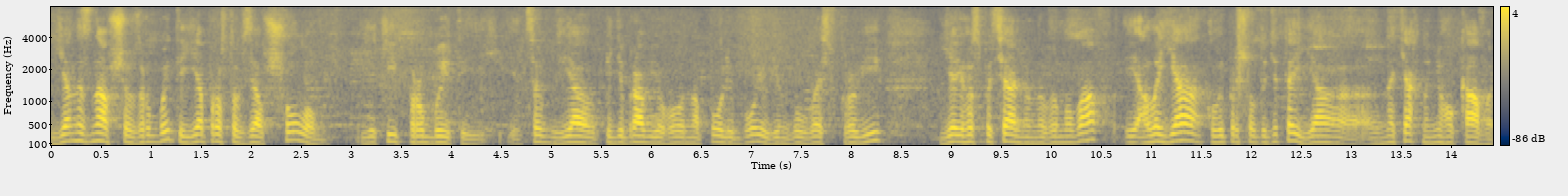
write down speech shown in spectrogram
Я не знав, що зробити. Я просто взяв шолом, який пробитий. Це я підібрав його на полі бою. Він був весь в крові. Я його спеціально не вимивав. І, але я, коли прийшов до дітей, я натяг на нього кавер.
